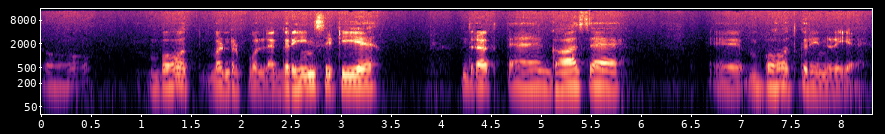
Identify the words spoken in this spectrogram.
تو بہت ونڈرفل ہے۔ گرین سٹی ہے۔ درخت ہیں، گھاس ہے۔ بہت گرینری ہے۔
